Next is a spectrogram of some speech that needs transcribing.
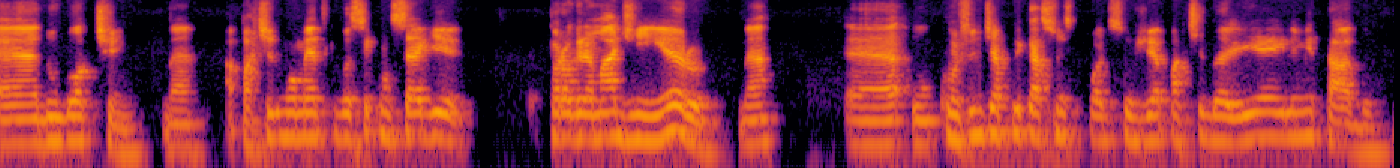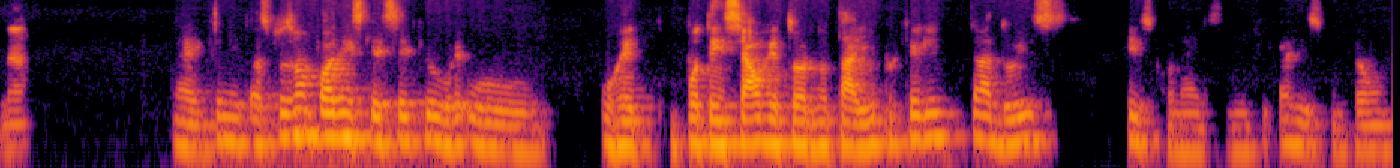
é, do blockchain. Né? A partir do momento que você consegue programar dinheiro, né? É, o conjunto de aplicações que pode surgir a partir daí é ilimitado. Né? É, as pessoas não podem esquecer que o, o, o, re, o potencial retorno está aí porque ele traduz risco, né? Significa risco. Então,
